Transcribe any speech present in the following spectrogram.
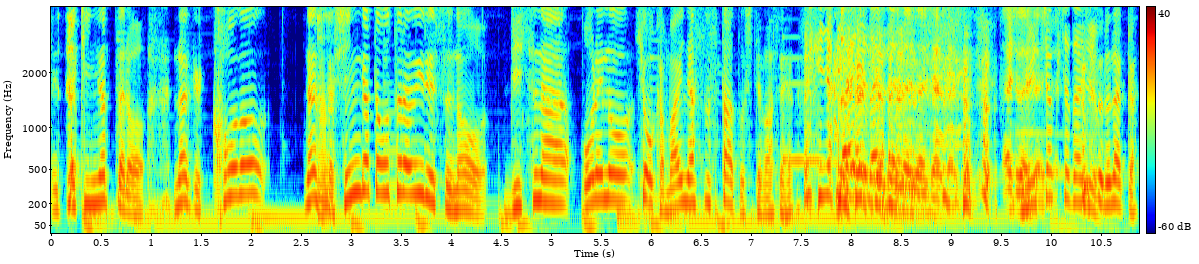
めっちゃ気になったのなんかこのなんですか、うん新型オトラウイルスのリスナー俺の評価マイナススタートしてません？いや大丈夫、大丈夫、大丈夫、大丈夫、大丈夫。大丈夫めちゃくちゃ大丈夫。それなんか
